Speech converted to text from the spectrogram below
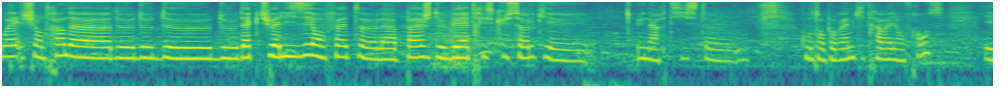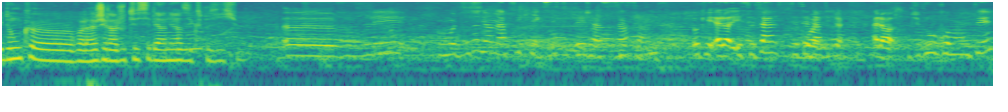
Ouais, je suis en train d'actualiser en fait euh, la page de Béatrice Cussol, qui est une artiste euh, contemporaine qui travaille en France. Et donc euh, voilà, j'ai rajouté ses dernières expositions. Euh, vous voulez modifier un article qui existe déjà, c'est ça? Ok, alors et c'est ça, c'est cet Ouais. article. Alors, du coup, remontez,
